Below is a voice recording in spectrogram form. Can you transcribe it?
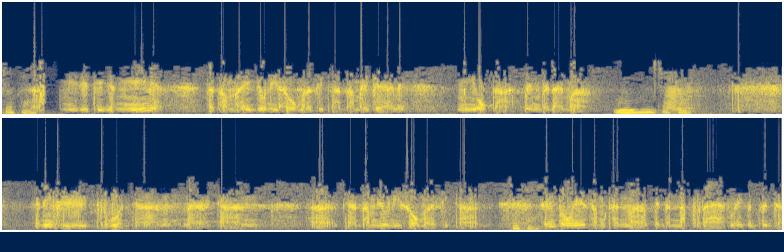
เจ้าค่ะมีทิฏฐิอย่างนี้เนี่ย จะทำให้โยนิโสมนสิการทำให้แจ้งเนี่ยมีโอกาสเป็นไปได้มากอืมเจ้าอืมค่ะอันนี้คือกระบวนการนะการเอ่อ การทำโยนิโสมนสิการเจ้าค่ะซึ่งตรงนี้สำคัญมากเป็นอันดับแรกเลยคุณสนใจ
